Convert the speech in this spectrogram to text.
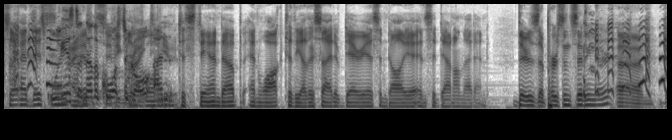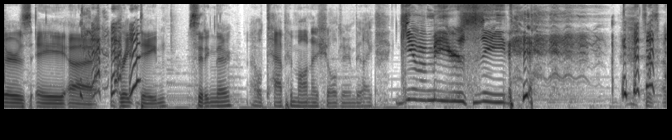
So at this at point, least I am another course to go. right I want here. And to stand up and walk to the other side of Darius and Dahlia and sit down on that end. There's a person sitting there. Um, there's a uh, Great Dane sitting there. I will tap him on his shoulder and be like, "Give me your seat." Says, "Uh,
